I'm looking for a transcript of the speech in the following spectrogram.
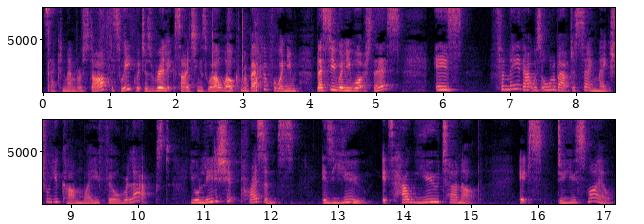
second member of staff this week, which is really exciting as well. Welcome, Rebecca, for when you bless you when you watch this. Is for me, that was all about just saying, make sure you come where you feel relaxed. Your leadership presence is you. It's how you turn up. It's do you smile?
